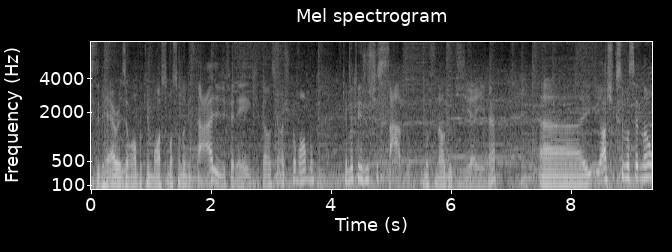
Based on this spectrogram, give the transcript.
Steve Harris, é um álbum que mostra uma sonoridade diferente, então, assim, eu acho que é um álbum que é muito injustiçado no final do dia aí, né? Uh, e eu acho que se você não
